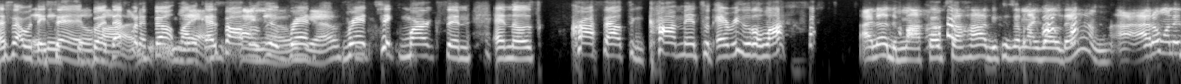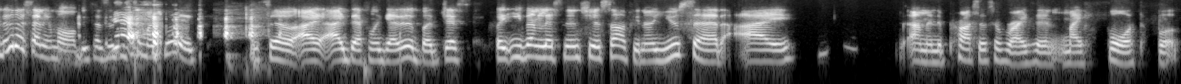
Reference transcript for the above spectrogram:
That's not what it they said, but that's what it felt like. I saw those I red yeah. red tick marks and and those cross outs and comments with every little line. I know the markups are hard because I'm like, well, damn, I, I don't want to do this anymore because this yeah. is too much work. And so I I definitely get it, but just but even listening to yourself, you know, you said I I'm in the process of writing my fourth book.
